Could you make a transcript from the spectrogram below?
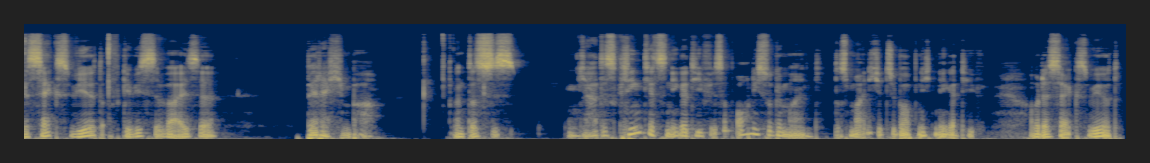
Der Sex wird auf gewisse Weise berechenbar. Und das ist, ja, das klingt jetzt negativ, ist aber auch nicht so gemeint. Das meine ich jetzt überhaupt nicht negativ. Aber der Sex wird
